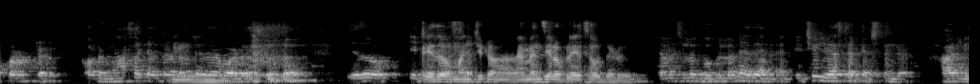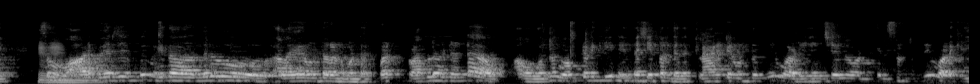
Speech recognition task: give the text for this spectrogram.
ఒక్కడు ఉంటాడు వాడు నాసాకి వెళ్తాడు Hmm. లేదా వాడు ఏదో ఏదో మంచి ఎంఎన్సీ లో ప్లేస్ అవుతాడు లో గూగుల్లోనే ఏదో అచీవ్ చేస్తాడు ఖచ్చితంగా హార్డ్లీ సో Hmm. వాడి పేరు చెప్పి మిగతా అందరూ అలాగే ఉంటారు అనుకుంటారు బట్ ప్రాబ్లం ఏంటంటే ఉన్న ఒక్కడికి నేను ఇందాక చెప్పాను కదా క్లారిటీ ఉంటుంది వాడు ఏం చేయాలో వాడికి తెలిసి ఉంటుంది వాడికి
